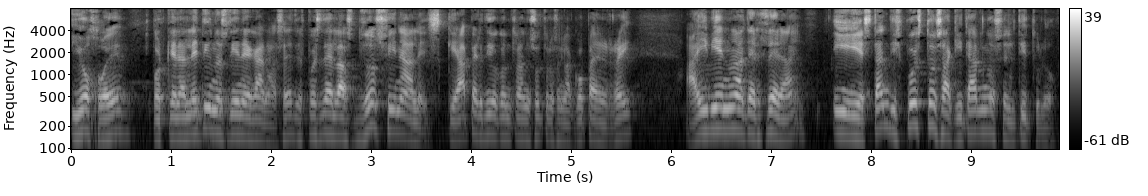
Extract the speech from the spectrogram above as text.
Y ojo, ¿eh? Porque el Athletic nos tiene ganas, ¿eh? Después de las dos finales que ha perdido contra nosotros en la Copa del Rey, ahí viene una tercera, ¿eh? Y están dispuestos a quitarnos el título.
